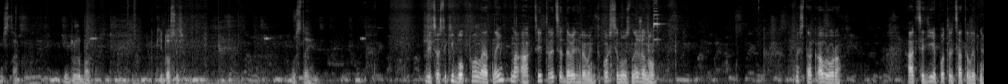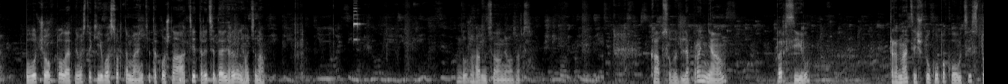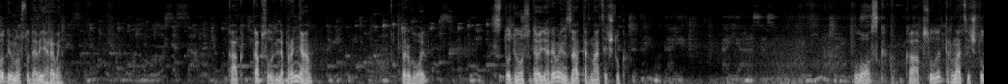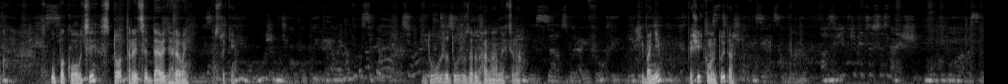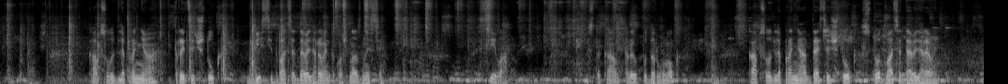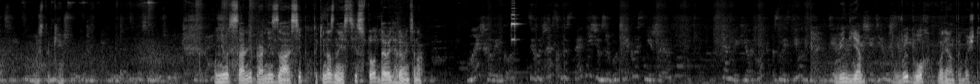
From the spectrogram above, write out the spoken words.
Ось так. Дуже багато. Такий досить густий. Дивіться, ось такий блок туалетний на акції 39 гривень. Також ціну знижено. Ось так, Аврора. Акція діє по 30 липня. Блочок туалетний ось такий в асортименті. Також на акції 39 гривень його ціна. Дуже гарна ціна на нього зараз. Капсули для прання. Персіл. 13 штук в упаковці 199 гривень. Как капсули для прання. Перволь 199 гривень за 13 штук. Лоск. Капсули 13 штук. Упаковці 139 гривень. Ось такі. Дуже-дуже зараз гарна на них ціна. Хіба ні? Пишіть, коментуйте. Капсули для прання 30 штук, 229 гривень. Також на знижці. Сіла. Ось така, три в подарунок. Капсули для прання 10 штук, 129 гривень. Ось такі. Універсальний пральний засіб. Такий на знижці 109 гривень ціна. Він є в двох варіантах, бачите?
